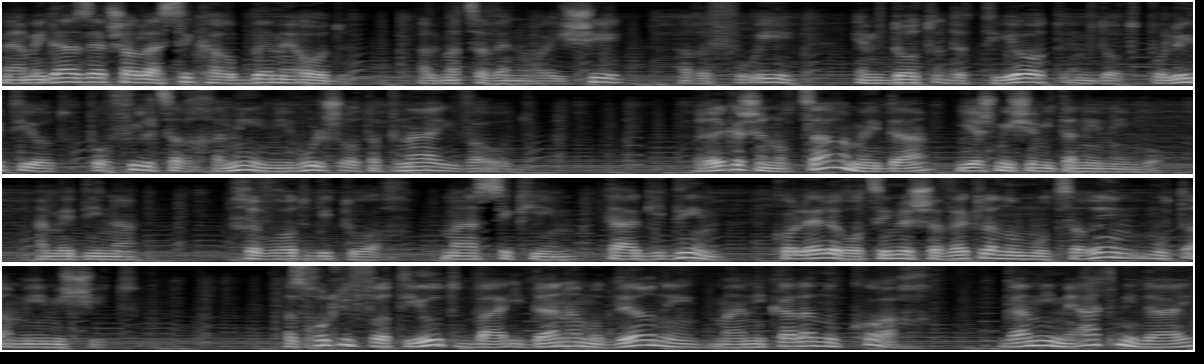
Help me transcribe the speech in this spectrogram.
מהמידע הזה אפשר להסיק הרבה מאוד על מצבנו האישי, הרפואי, עמדות דתיות, עמדות פוליטיות, פרופיל צרכני, ניהול שעות הפנאי ועוד. מרגע שנוצר המידע, יש מי שמתעניינים בו. המדינה, חברות ביטוח, מעסיקים, תאגידים, כל אלה רוצים לשווק לנו מוצרים מותאמים אישית. הזכות לפרטיות בעידן המודרני מעניקה לנו כוח, גם אם מעט מדי,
